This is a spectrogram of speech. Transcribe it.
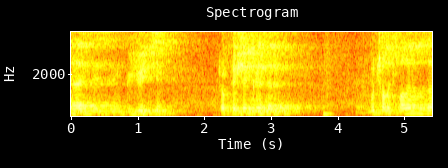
enerjisinin gücü için çok teşekkür ederim. Bu çalışmalarımızı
